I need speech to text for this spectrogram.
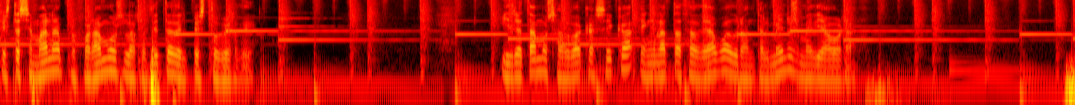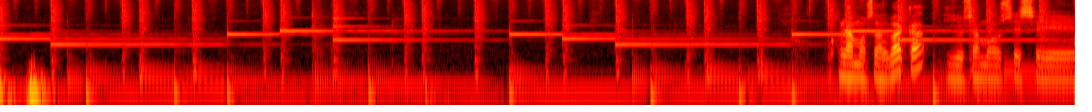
Esta semana preparamos la receta del pesto verde. Hidratamos albahaca seca en una taza de agua durante al menos media hora. Colamos la albahaca y usamos ese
